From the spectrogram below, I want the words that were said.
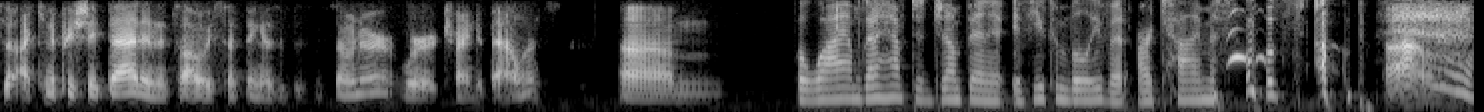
so I can appreciate that, and it's always something as a business owner we're trying to balance. Um, but why I'm going to have to jump in if you can believe it. Our time is almost up. Wow.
